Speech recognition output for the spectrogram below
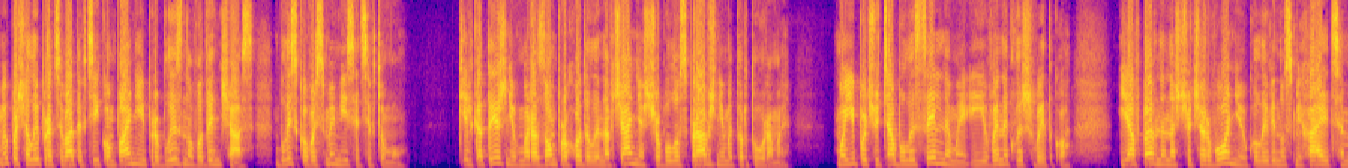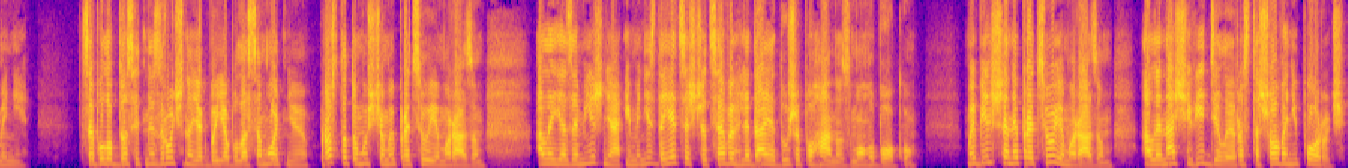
Ми почали працювати в цій компанії приблизно в один час, близько восьми місяців тому. Кілька тижнів ми разом проходили навчання, що було справжніми тортурами. Мої почуття були сильними і виникли швидко. Я впевнена, що червонію, коли він усміхається мені. Це було б досить незручно, якби я була самотньою, просто тому, що ми працюємо разом. Але я заміжня, і мені здається, що це виглядає дуже погано з мого боку. Ми більше не працюємо разом, але наші відділи розташовані поруч.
